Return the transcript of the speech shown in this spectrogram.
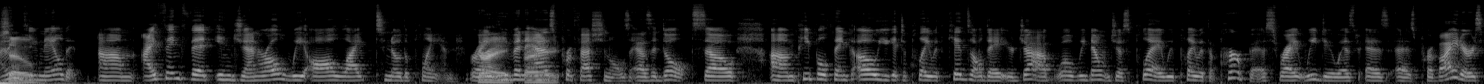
I so, think you nailed it. Um, I think that in general, we all like to know the plan, right? right Even right. as professionals, as adults. So um, people think, oh, you get to play with kids all day at your job. Well, we don't just play; we play with a purpose, right? We do as as as providers,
